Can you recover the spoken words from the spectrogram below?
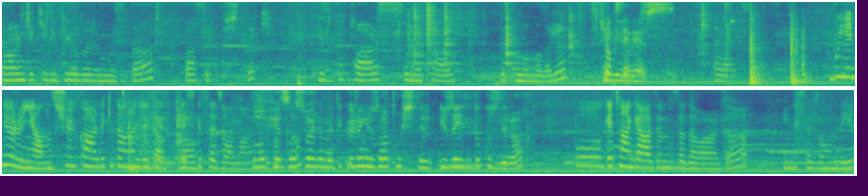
Daha önceki videolarımızda bahsetmiştik. Biz bu tarz metal depolamaları Çok seviyoruz. Evet. Bu yeni ürün yalnız. Şu yukarıdaki daha önceki dakika. eski sezonlar. Bunun Şu fiyatını bakın. söylemedik. Ürün 160 lira, 159 lira. Bu geçen geldiğimizde de vardı. Yeni sezon değil.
